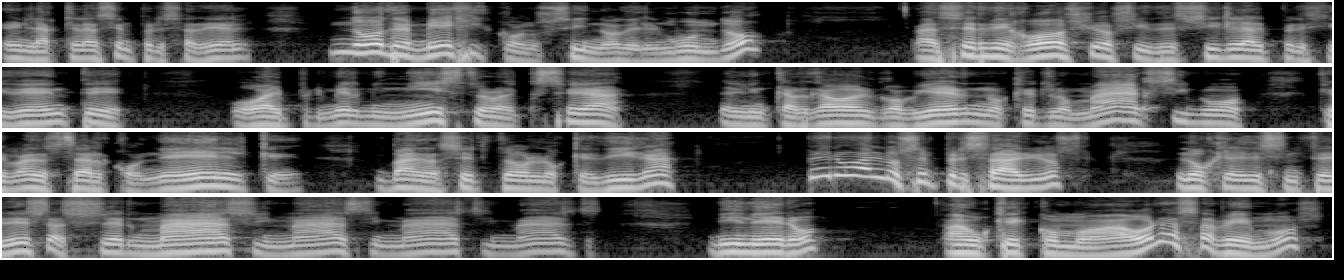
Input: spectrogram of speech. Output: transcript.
en la clase empresarial, no de México, sino del mundo, hacer negocios y decirle al presidente o al primer ministro, que sea, el encargado del gobierno, que es lo máximo, que van a estar con él, que van a hacer todo lo que diga, pero a los empresarios lo que les interesa es hacer más y más y más y más dinero, aunque como ahora sabemos,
